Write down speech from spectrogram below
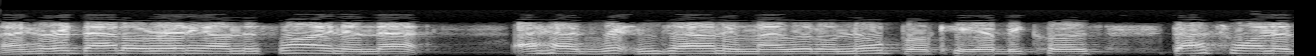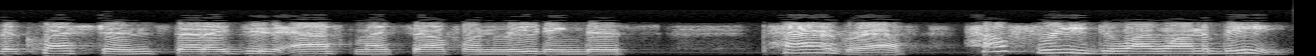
I heard that already on this line, and that I had written down in my little notebook here because that's one of the questions that I did ask myself when reading this paragraph. How free do I want to be?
